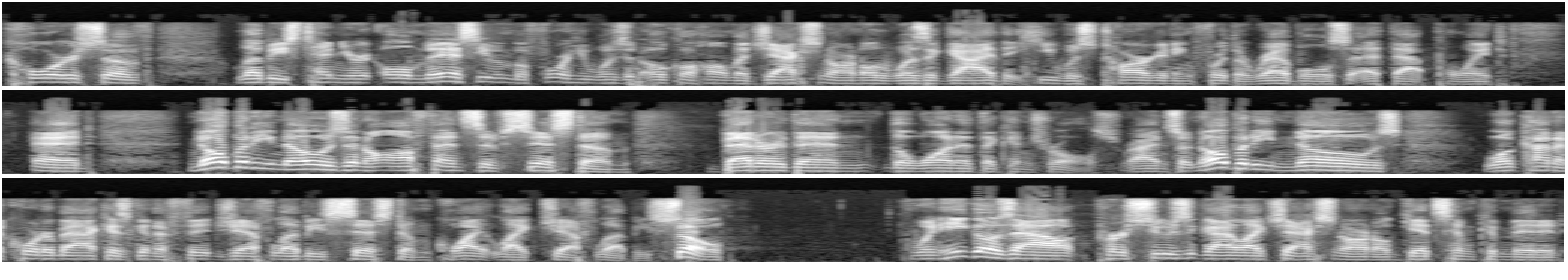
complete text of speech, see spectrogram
course of Lebby's tenure at Ole Miss, even before he was at Oklahoma, Jackson Arnold was a guy that he was targeting for the Rebels at that point. And nobody knows an offensive system better than the one at the controls, right? And so nobody knows what kind of quarterback is going to fit Jeff Lebby's system quite like Jeff Levy. So when he goes out, pursues a guy like Jackson Arnold, gets him committed,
